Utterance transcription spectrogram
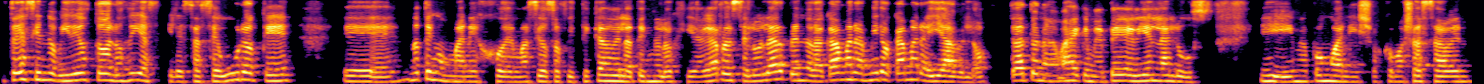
estoy haciendo videos todos los días y les aseguro que eh, no tengo un manejo demasiado sofisticado de la tecnología. Agarro el celular, prendo la cámara, miro cámara y hablo. Trato nada más de que me pegue bien la luz. Y me pongo anillos, como ya saben.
